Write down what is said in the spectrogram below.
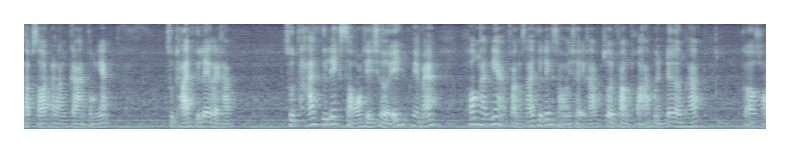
ซับซ้อนอลังการตรงเนี้ยสุดท้ายคือเลขอะไรครับ สุดท้ายคือเลข 2 เฉยๆเห็นไหมเพราะงั้นเนี่ยฝั่งซ้ายคือเลข 2 เฉยๆครับ ส่วนฝั่งขวาเหมือนเดิมครับ ก็ขอ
